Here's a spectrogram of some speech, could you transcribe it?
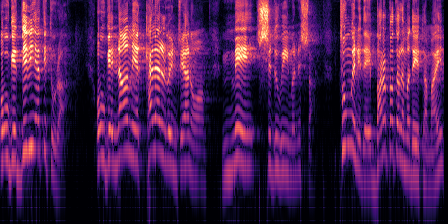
ඔහුගේ දිවි ඇතිතුරා ඔහුගේ නාමය කැලැල්වෙන්ට යනවා මේ සිදුවීම නිසා. තුන්වෙනි දේ බරපතලම දේ තමයි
